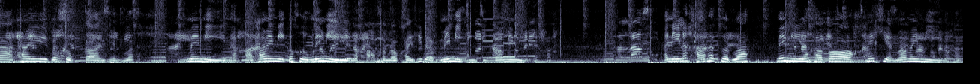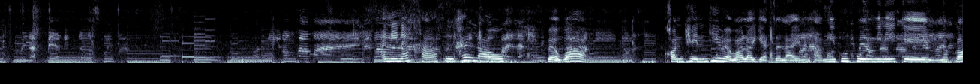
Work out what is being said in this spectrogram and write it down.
ล่างถ้าไม่มีประสบการณ์เห็นว่าไม่มีนะคะ ถ้าไม่มีก็คือไม่มีเลยนะคะสำหรับใครที่แบบไม่มีจริงๆว่าไม่มีนะคะ อันนี้นะคะถ้าเกิดว่าไม่มีนะคะก็ให้เขียนว่าไม่มีนะคะอันนี้นะคะคือให้เราแบบว่าคอนเทนต์ที่แบบว่าเราอยากจะไลฟ์นะคะ มีพูดคุยมินิเกม แล้วก็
